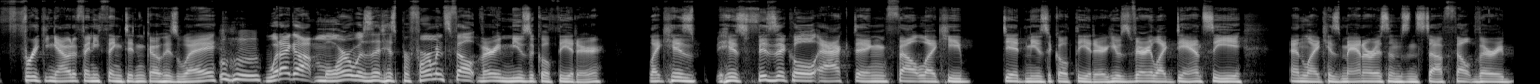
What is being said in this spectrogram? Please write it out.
freaking out if anything didn't go his way. Mm-hmm. What I got more was that his performance felt very musical theater. Like his his physical acting felt like he did musical theater. He was very like dancey and like his mannerisms and stuff felt very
